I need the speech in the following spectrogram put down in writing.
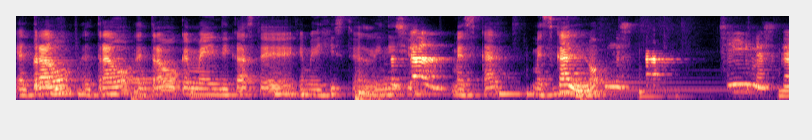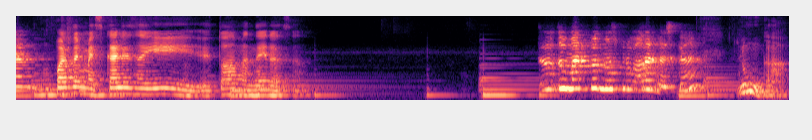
El trago, el trago, el trago que me indicaste, que me dijiste al inicio. Mezcal. Mezcal. Mezcal, ¿no? Mezcal. Sí, mezcal. Un par de mezcales ahí de todas maneras. ¿ah? ¿Tú, tú, Marcos, no has probado el mezcal? Nunca.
